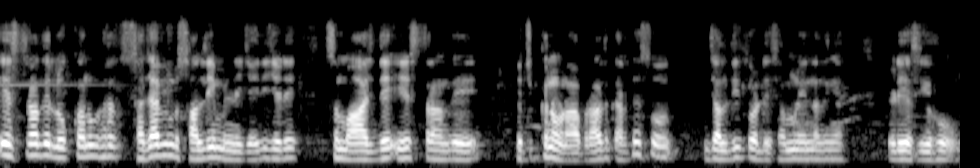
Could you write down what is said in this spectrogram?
ਇਸ ਤਰ੍ਹਾਂ ਦੇ ਲੋਕਾਂ ਨੂੰ ਫਿਰ ਸਜ਼ਾ ਵੀ ਮਿਸਾਲੀ ਮਿਲਣੀ ਚਾਹੀਦੀ, ਜਿਹੜੇ ਸਮਾਜ ਦੇ ਇਸ ਤਰ੍ਹਾਂ ਦੇ ਵਿੱਚ ਘਿਨਾਉਣਾ ਅਪਰਾਧ ਕਰਦੇ। ਸੋ ਜਲਦੀ ਤੁਹਾਡੇ ਸਾਹਮਣੇ ਇਹਨਾਂ ਦੀਆਂ ਜਿਹੜੀ ਅਸੀਂ ਉਹ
